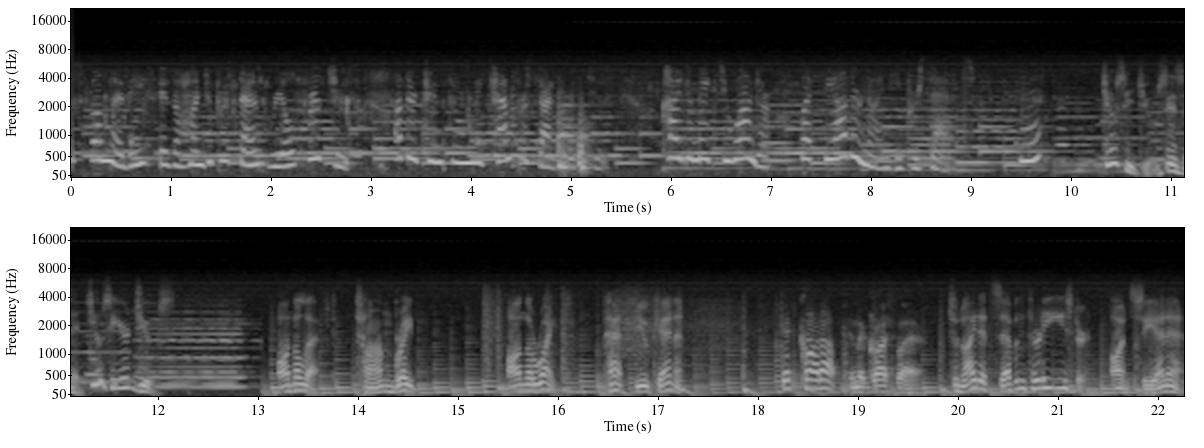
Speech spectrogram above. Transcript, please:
Juice from Libby's is 100% real fruit juice. Other drinks are only 10% fruit juice. Kinda makes you wonder, what's the other 90%? Hmm? Juicy Juice is a juicier juice. On the left, Tom Braden. On the right, Pat Buchanan. Get caught up in the crossfire. Tonight at 7.30 Eastern on CNN.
